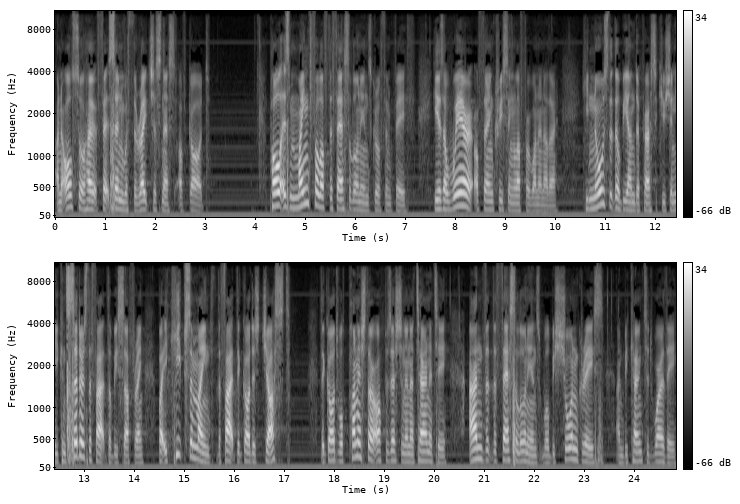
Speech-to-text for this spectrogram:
and also how it fits in with the righteousness of God. Paul is mindful of the Thessalonians' growth in faith. He is aware of their increasing love for one another. He knows that they'll be under persecution. He considers the fact they'll be suffering, but he keeps in mind the fact that God is just, that God will punish their opposition in eternity, and that the Thessalonians will be shown grace and be counted worthy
